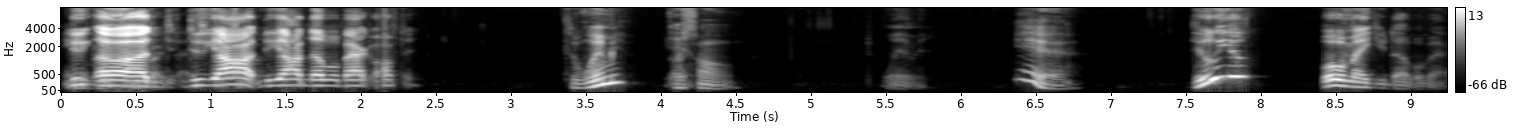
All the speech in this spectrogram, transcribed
He Do, uh he do ice a few y'all do y'all double back often? To women or Yeah. songs? Women. Yeah. Do you? What would make you double back?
